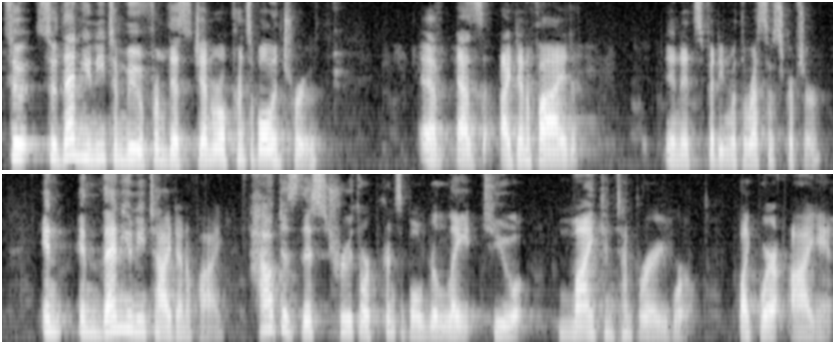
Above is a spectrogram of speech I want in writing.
so, so then you need to move from this general principle and truth as identified in its fitting with the rest of Scripture, and, and then you need to identify how does this truth or principle relate to my contemporary world, like where I am.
